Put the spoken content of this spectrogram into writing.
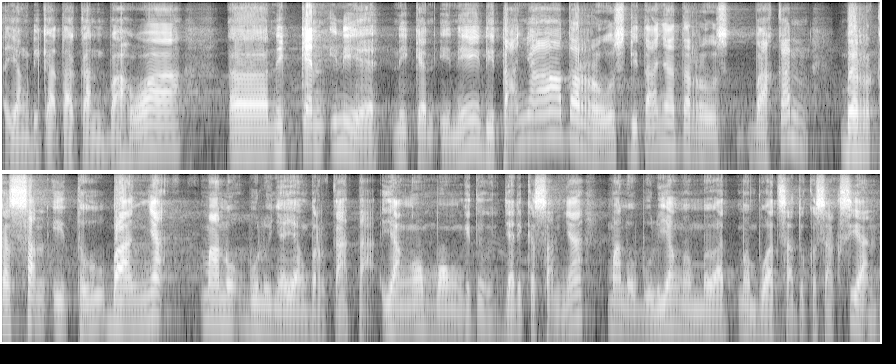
yang dikatakan bahwa uh, Niken ini ya, Niken ini ditanya terus, ditanya terus, bahkan berkesan itu banyak manuk bulunya yang berkata, yang ngomong gitu. Jadi kesannya manuk bulu yang membuat membuat satu kesaksian,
